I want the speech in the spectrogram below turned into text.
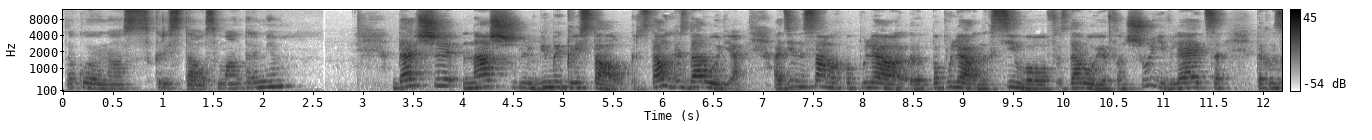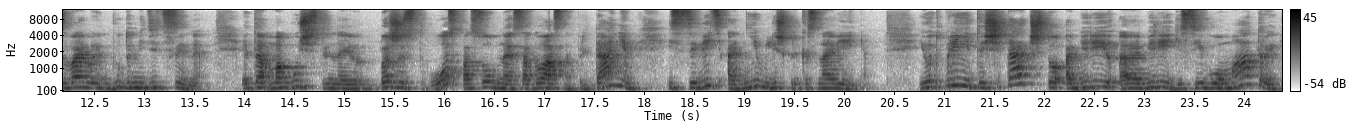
Такой у нас кристалл с мантрами Дальше наш любимый кристалл. Кристалл для здоровья. Один из самых популяр, э, популярных символов здоровья фэн-шуй является так называемый Будда медицины. Это могущественное божество, способное, согласно преданиям, исцелить одним лишь прикосновением. И вот принято считать, что обереги с его матрой,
